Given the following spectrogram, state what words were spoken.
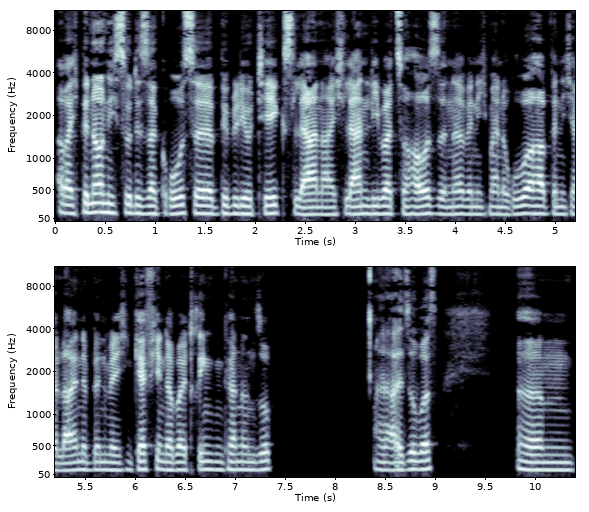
aber ich bin auch nicht so dieser große Bibliothekslerner. Ich lerne lieber zu Hause, ne, wenn ich meine Ruhe habe, wenn ich alleine bin, wenn ich ein Käffchen dabei trinken kann und so. Und all sowas. Ähm,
